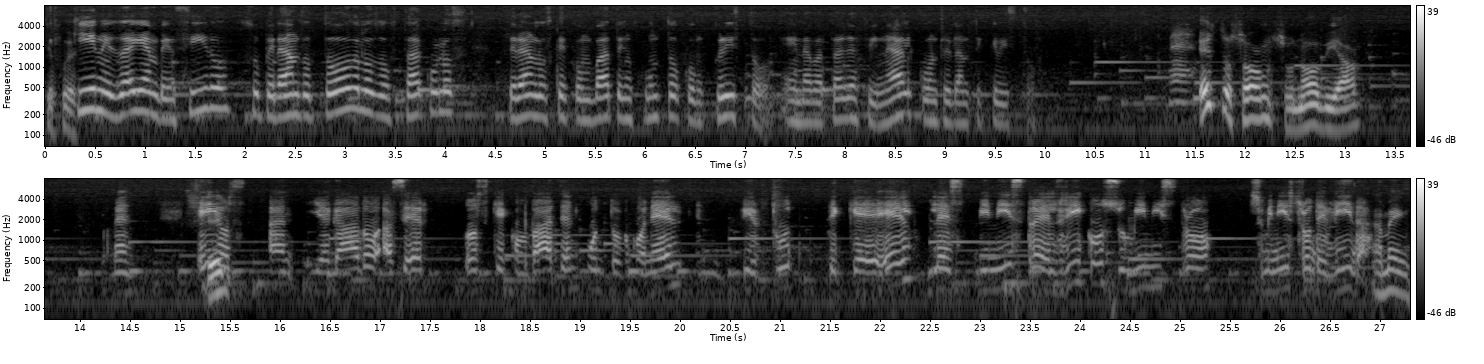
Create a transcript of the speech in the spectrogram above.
¿Qué fue? Quienes hayan vencido, superando todos los obstáculos, serán los que combaten junto con Cristo en la batalla final contra el anticristo. Amén. Estos son su novia, Amén. Ellos han llegado a ser los que combaten junto con Él en virtud de que Él les ministra el rico suministro, suministro de vida. Amén.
